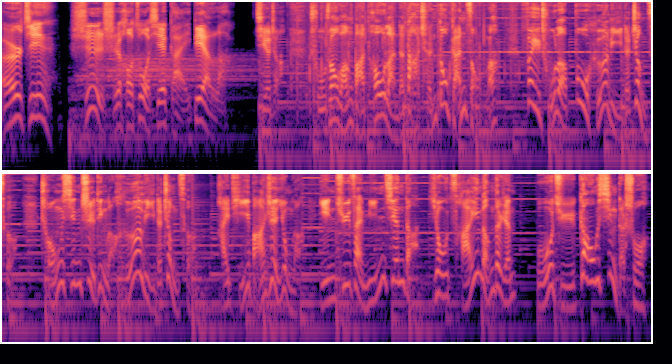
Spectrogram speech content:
而今是时候做些改变了。接着，楚庄王把偷懒的大臣都赶走了，废除了不合理的政策，重新制定了合理的政策，还提拔任用了隐居在民间的有才能的人。武举高兴地说：“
